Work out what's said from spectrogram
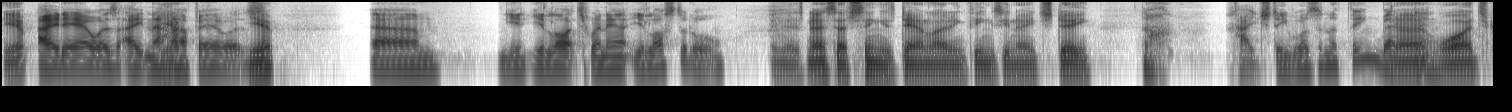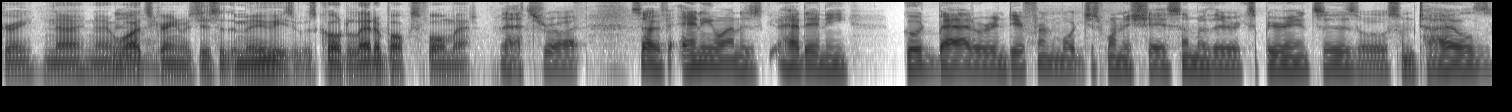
Yep. eight hours, eight and a Yep. half hours. Yep. Um, your, your lights went out, you lost it all. And there's no such thing as downloading things in HD. Oh, HD wasn't a thing back then. no then. widescreen. No, no, No. widescreen was just at the movies. It was called letterbox format. That's right. So if anyone has had any good, bad, or indifferent, or just want to share some of their experiences or some tales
